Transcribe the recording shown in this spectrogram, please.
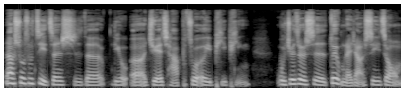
那说出自己真实的有呃觉察，不做恶意批评，我觉得这个是对我们来讲是一种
